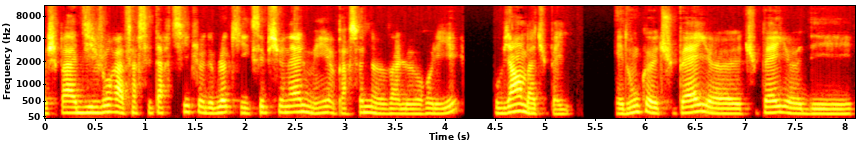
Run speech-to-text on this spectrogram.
je sais pas 10 jours à faire cet article de blog qui est exceptionnel mais personne ne va le relayer ou bien bah tu payes et donc, euh, tu payes, euh, tu payes euh, des,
